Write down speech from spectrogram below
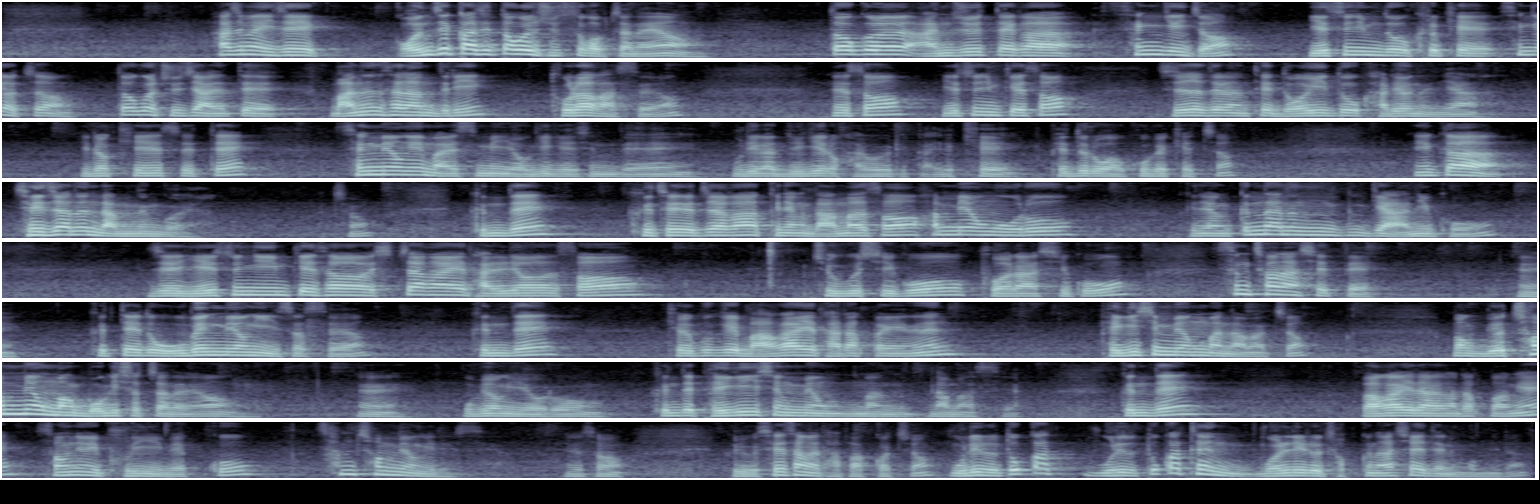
하지만 이제 언제까지 떡을 줄 수가 없잖아요. 떡을 안 줄 때가 생기죠. 예수님도 그렇게 생겼죠. 떡을 주지 않을 때 많은 사람들이 돌아갔어요. 그래서 예수님께서 제자들한테 너희도 가려느냐 이렇게 했을 때 생명의 말씀이 여기 계신데 우리가 네게로 가고 그럴까 이렇게 베드로가 고백했죠. 그러니까 제자는 남는 거예요. 그렇죠? 근데 그 제자가 그냥 남아서 한 명으로 그냥 끝나는 게 아니고 이제 예수님께서 십자가에 달려서 죽으시고 부활하시고 승천하실 때 네, 그때도 500명이 있었어요. 근데 결국에 마가의 다락방에는 120명만 남았죠. 막 몇 천 명 막 먹이셨잖아요. 네, 오병이어로. 근데 120명만 남았어요. 근데 마가의 다락방에 성령이 불이 임했고 3천 명이 됐어요. 그래서 그리고 세상을 다 바꿨죠. 우리도 똑같 우리도 똑같은 원리로 접근하셔야 되는 겁니다.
